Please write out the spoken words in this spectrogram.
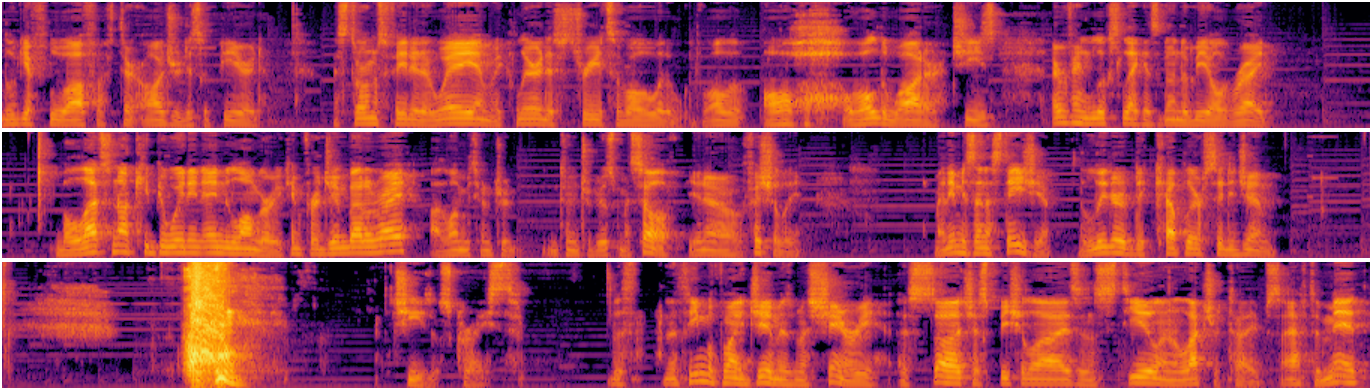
Lugia flew off after Audrey disappeared. The storms faded away, and we cleared the streets of all, with all, all, of all the water. Jeez, everything looks like it's going to be alright. But let's not keep you waiting any longer. You came for a gym battle, right? Uh, Allow me to, intro to introduce myself, you know, officially. My name is Anastasia, the leader of the Kepler City Gym. Jesus Christ. The, the theme of my gym is machinery. As such, I specialize in steel and electric types. I have to admit,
